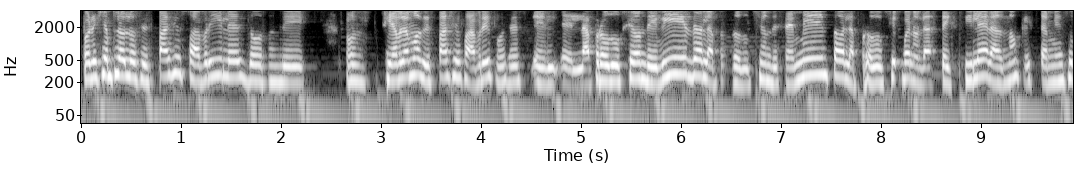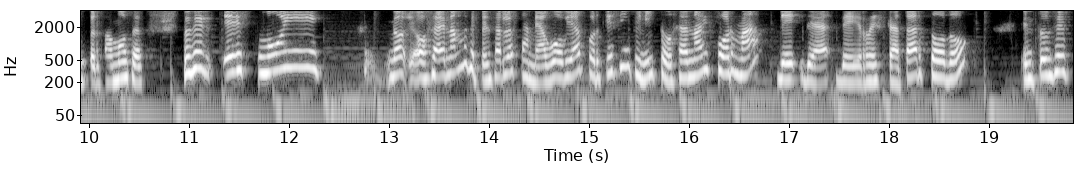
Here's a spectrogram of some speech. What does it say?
por ejemplo, los espacios fabriles donde pues si hablamos de espacio fabril, pues es la producción de vidrio, la producción de cemento, la producción, bueno, las textileras, ¿no? Que es también súper famosas. Entonces, es muy, no, o sea, nada más de pensarlo hasta me agobia porque es infinito, o sea, no hay forma de, de, de rescatar todo entonces,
